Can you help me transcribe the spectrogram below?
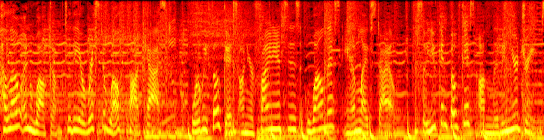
Hello and welcome to the Arista Wealth Podcast, where we focus on your finances, wellness, and lifestyle so you can focus on living your dreams.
